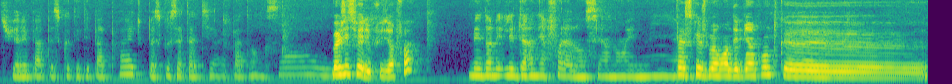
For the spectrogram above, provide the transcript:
tu y allais pas parce que tu n'étais pas prête ou parce que ça t'attirait pas tant que ça ou- Bah, j'y suis allée plusieurs fois Mais dans les, les dernières fois, là, dans ces un an et demi. euh, parce que je me rendais bien compte que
